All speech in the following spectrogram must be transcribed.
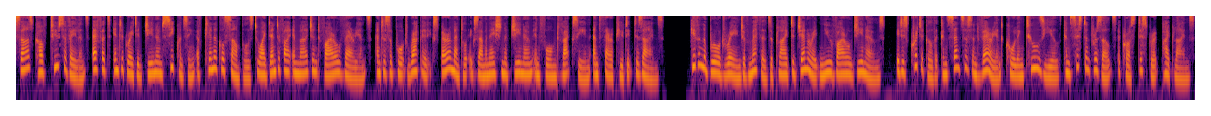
SARS CoV 2 surveillance efforts integrated genome sequencing of clinical samples to identify emergent viral variants and to support rapid experimental examination of genome informed vaccine and therapeutic designs. Given the broad range of methods applied to generate new viral genomes, it is critical that consensus and variant calling tools yield consistent results across disparate pipelines.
